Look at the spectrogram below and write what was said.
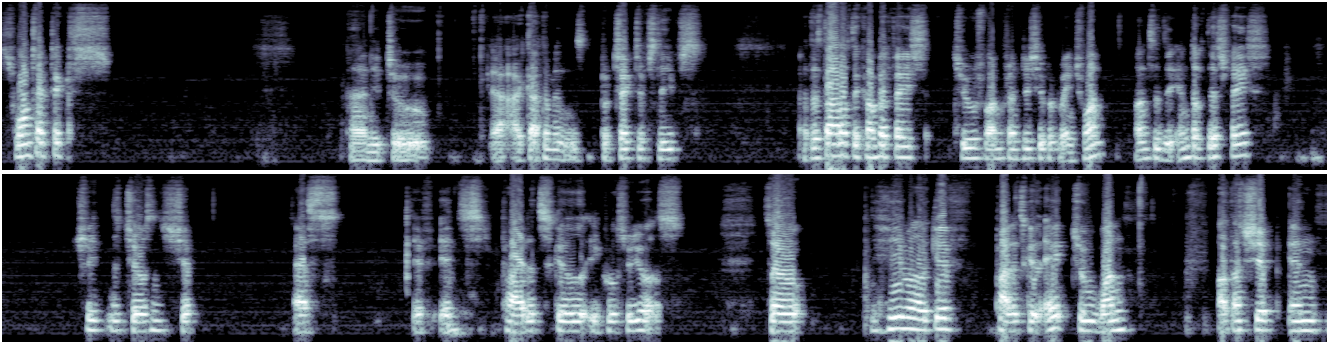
Swarm Tactics. I need to, yeah, I got them in protective sleeves. At the start of the combat phase, choose one friendly ship at range 1. Until the end of this phase, treat the chosen ship as if its pilot skill equals to yours. So he will give pilot skill 8 to one other ship in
